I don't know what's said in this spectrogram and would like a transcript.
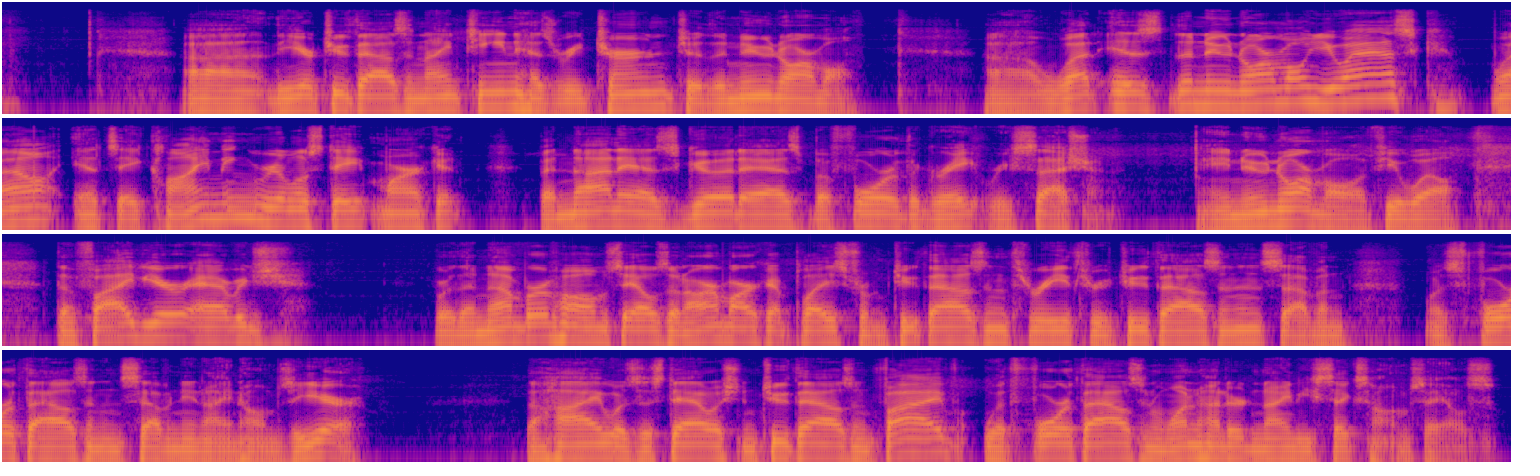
Uh, the year 2019 has returned to the new normal. Uh, what is the new normal, you ask? Well, it's a climbing real estate market, but not as good as before the Great Recession. A new normal, if you will. The five year average for the number of home sales in our marketplace from 2003 through 2007 was 4,079 homes a year. The high was established in 2005 with 4,196 home sales.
